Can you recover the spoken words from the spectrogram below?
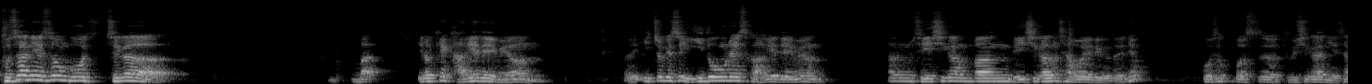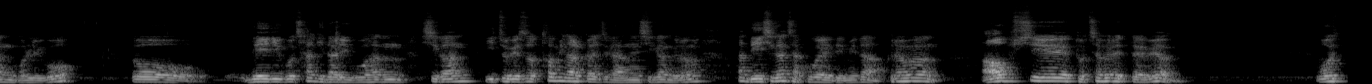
부산에서 뭐 제가 마- 이렇게 가게 되면, 어, 이쪽에서 이동을 해서 가게 되면 한 3시간 반, 4시간을 잡아야 되거든요. 고속버스 2시간 이상 걸리고 또 내리고 차 기다리고 하는 시간 이쪽에서 터미널까지 가는 시간 그러면 한 4시간 잡고 가야 됩니다. 그러면 9시에 도착을 했다면 뭐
